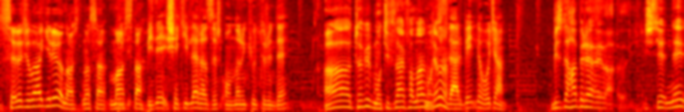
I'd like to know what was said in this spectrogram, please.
seracılığa giriyor Nas- NASA Mars'ta. Bir de şekiller hazır. Onların kültüründe. Aa tabii motifler falan değil mi? Motifler belli hocam. Bizde habire işte ne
